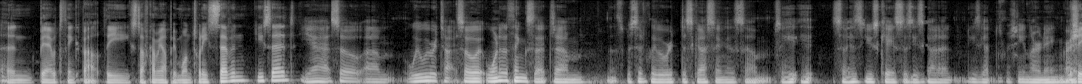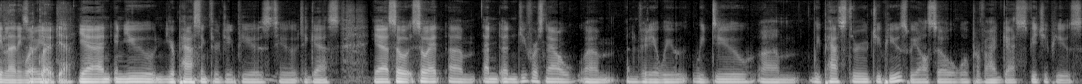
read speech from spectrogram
and being able to think about the stuff coming up in 127 you said Yeah. So um, we, we were so one of the things that um, specifically we were discussing is um, so he, he so his use case is he's got a he's got machine learning right? machine learning So, workload yeah Yeah, and, and you you're passing through GPUs to to guess. Yeah, so so at um and and GeForce Now um and Nvidia we we do um we pass through GPUs. We also will provide guess vGPUs.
